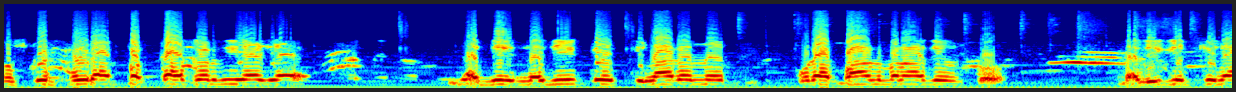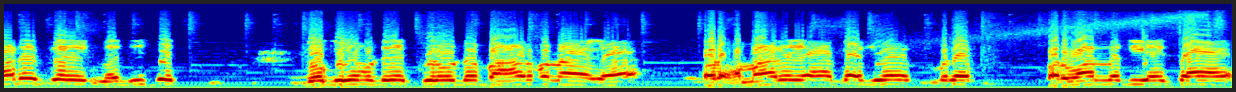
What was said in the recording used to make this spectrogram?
उसको पूरा पक्का कर दिया जाए। नदी नदी के किनारे में पूरा बाँध बना दे उसको। नदी के किनारे पे, नदी से दो किलोमीटर, एक किलोमीटर बाहर बनाएगा। और हमारे यहाँ का जो है मतलब परवान नदी ऐसा है,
